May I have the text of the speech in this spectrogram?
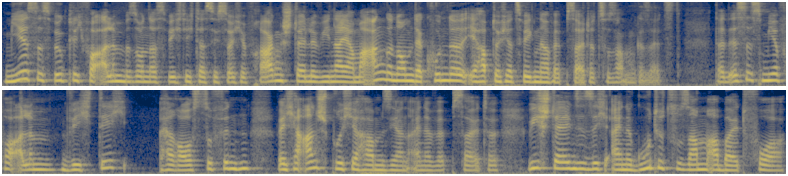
Mir ist es wirklich vor allem besonders wichtig, dass ich solche Fragen stelle wie, naja, mal angenommen, der Kunde, ihr habt euch jetzt wegen einer Webseite zusammengesetzt. Dann ist es mir vor allem wichtig, herauszufinden, welche Ansprüche haben Sie an eine Webseite? Wie stellen Sie sich eine gute Zusammenarbeit vor?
